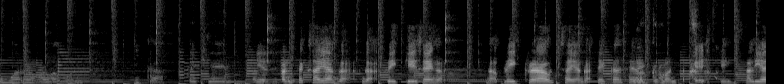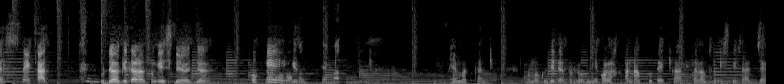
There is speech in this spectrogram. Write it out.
umurnya berapa? Umur tiga. PG ya fun fact saya nggak nggak PG saya nggak nggak playground saya nggak TK saya langsung loncat ke SD alias nekat. Udah kita langsung SD aja. Oke okay, gitu. hemat. Hemat kan mamaku tidak perlu menyekolahkan aku TK kita langsung SD saja.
